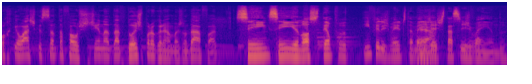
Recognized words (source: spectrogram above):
porque eu acho que Santa Faustina dá dois programas, não dá, Fábio? Sim, sim. E o nosso tempo, infelizmente, também É. já está se esvaindo.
